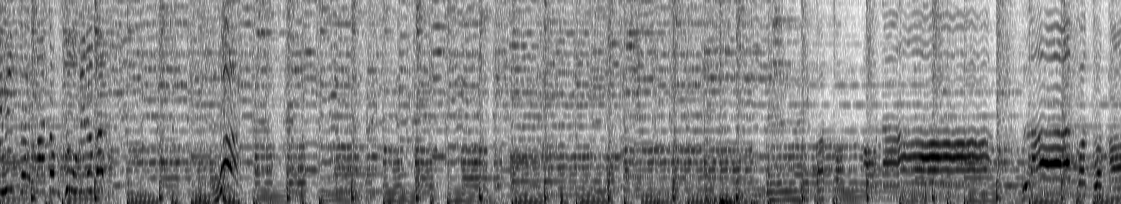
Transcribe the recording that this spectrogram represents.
ชีวิตเกิดมาต้องสู้พี่น้องครับว่าเหนื่อยก็ทนเอานะลาก็ทนเอา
